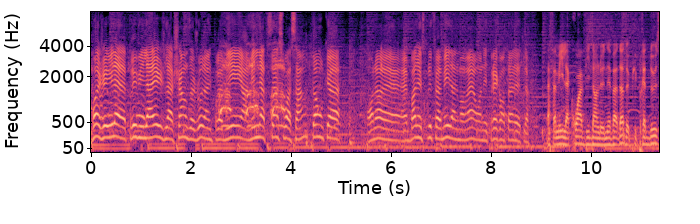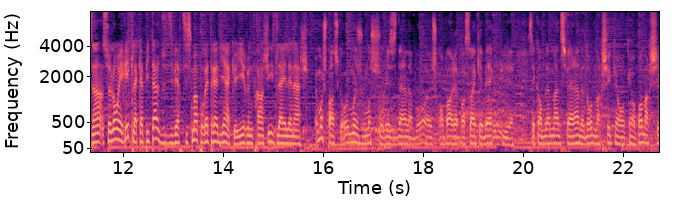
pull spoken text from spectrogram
moi j'ai eu le privilège, la chance de jouer dans le premier en 1960. Donc euh, on a un, bon esprit de famille dans le moment. On est très content d'être là. La famille Lacroix vit dans le Nevada depuis près de deux ans. Selon Eric, la capitale du divertissement pourrait très bien accueillir une franchise de la LNH. Moi, je pense que oui. Moi, je, moi, je suis résident là-bas. Euh, je ne comparerais pas ça à Québec. Puis euh, c'est complètement différent de d'autres marchés qui n'ont pas marché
